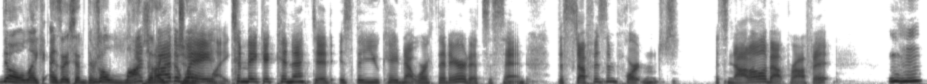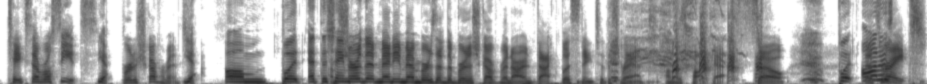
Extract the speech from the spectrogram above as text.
no, like as I said, there's a lot Which, that by I the don't way, like. to make it connected, is the UK network that aired It's a Sin. The stuff is important. It's not all about profit. Mm-hmm. Take several seats. Yeah. British government. Yeah. Um, but at the same, time I'm sure that many members of the British government are, in fact, listening to this rant on this podcast. So but that's honest, right.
